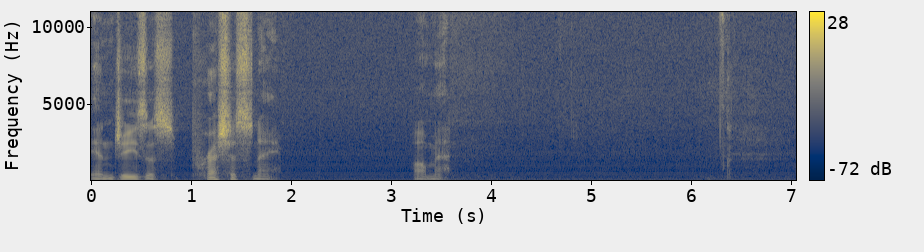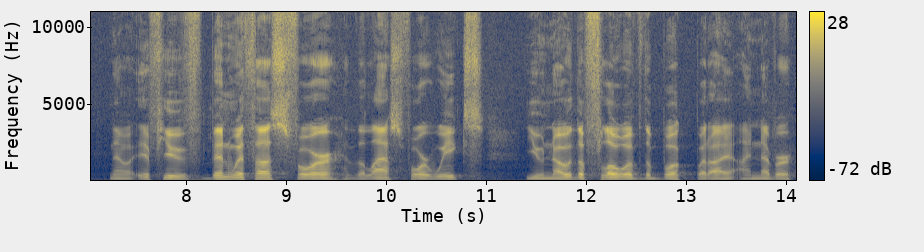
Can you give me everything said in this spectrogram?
in Jesus' precious name. Amen. Now, if you've been with us for the last four weeks, you know the flow of the book, but I, I never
